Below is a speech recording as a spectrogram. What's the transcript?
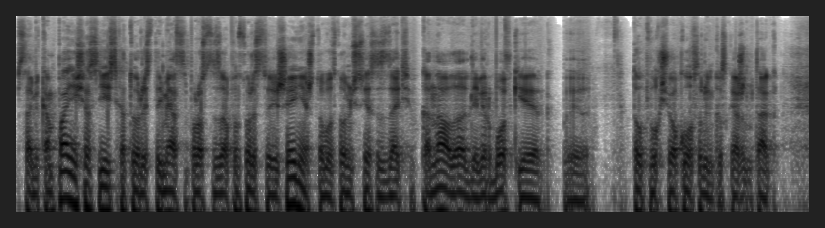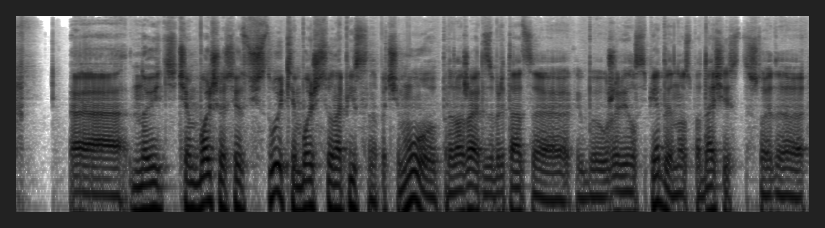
сами компании сейчас есть, которые стремятся просто за open source решения, чтобы в том числе создать канал да, для вербовки как бы, топовых чуваков с рынка, скажем так. Э, но ведь чем больше все существует, тем больше всего написано. Почему продолжают изобретаться как бы уже велосипеды, но с подачей, что это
